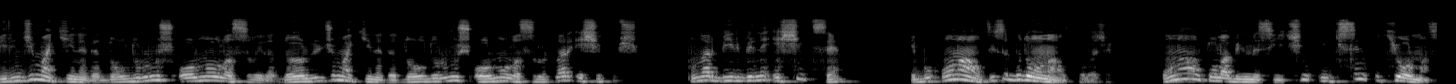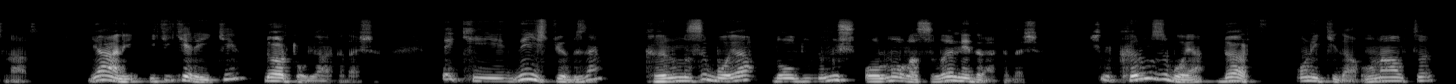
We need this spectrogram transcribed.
Birinci makinede doldurulmuş olma olasılığıyla dördüncü makinede doldurulmuş olma olasılıklar eşitmiş. Bunlar birbirine eşitse e bu 16 ise bu da 16 olacak. 16 olabilmesi için x'in 2 olması lazım. Yani 2 kere 2 4 oluyor arkadaşlar. Peki ne istiyor bizden? Kırmızı boya doldurulmuş olma olasılığı nedir arkadaşlar? Şimdi kırmızı boya 4, 12 da 16,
